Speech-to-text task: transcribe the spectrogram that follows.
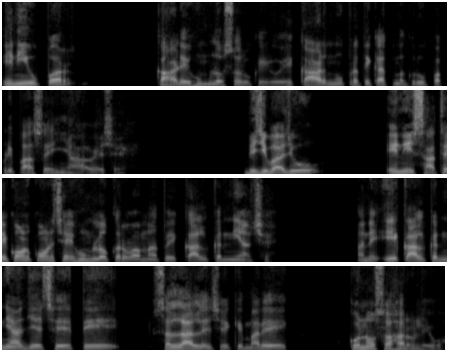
એની ઉપર કાળે હુમલો શરૂ કર્યો. એ કાળનું પ્રતિકાત્મક રૂપ આપણી પાસે અહીંયા આવે છે. બીજી બાજુ, એની સાથે કોણ કોણ છે હુમલો કરવામાં? તો એ કાલ કન્યા છે. અને એ કાલ કન્યા જે છે તે સલાહ લે છે કે મારે કોનો સહારો લેવો?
